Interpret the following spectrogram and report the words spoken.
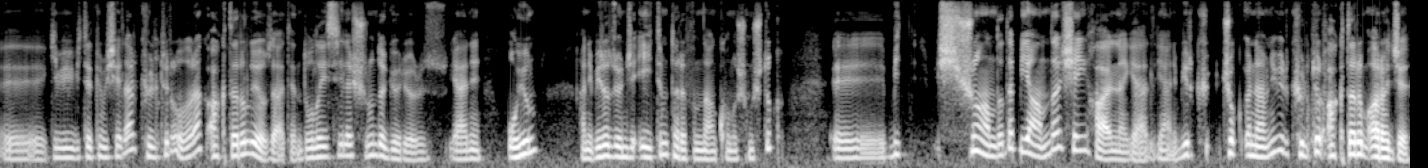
e, gibi bir takım şeyler kültürel olarak aktarılıyor zaten. Dolayısıyla şunu da görüyoruz. Yani oyun hani biraz önce eğitim tarafından konuşmuştuk. E, bir, şu anda da bir anda şey haline geldi. Yani bir çok önemli bir kültür aktarım aracı.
